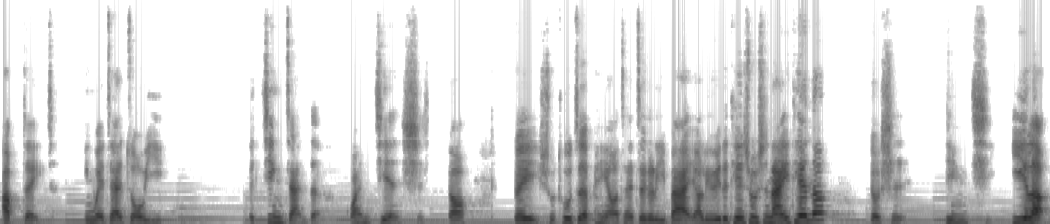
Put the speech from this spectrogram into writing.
update？因为在周一的进展的关键时期哦。所以，属兔子的朋友，在这个礼拜要留意的天数是哪一天呢？就是星期一了。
